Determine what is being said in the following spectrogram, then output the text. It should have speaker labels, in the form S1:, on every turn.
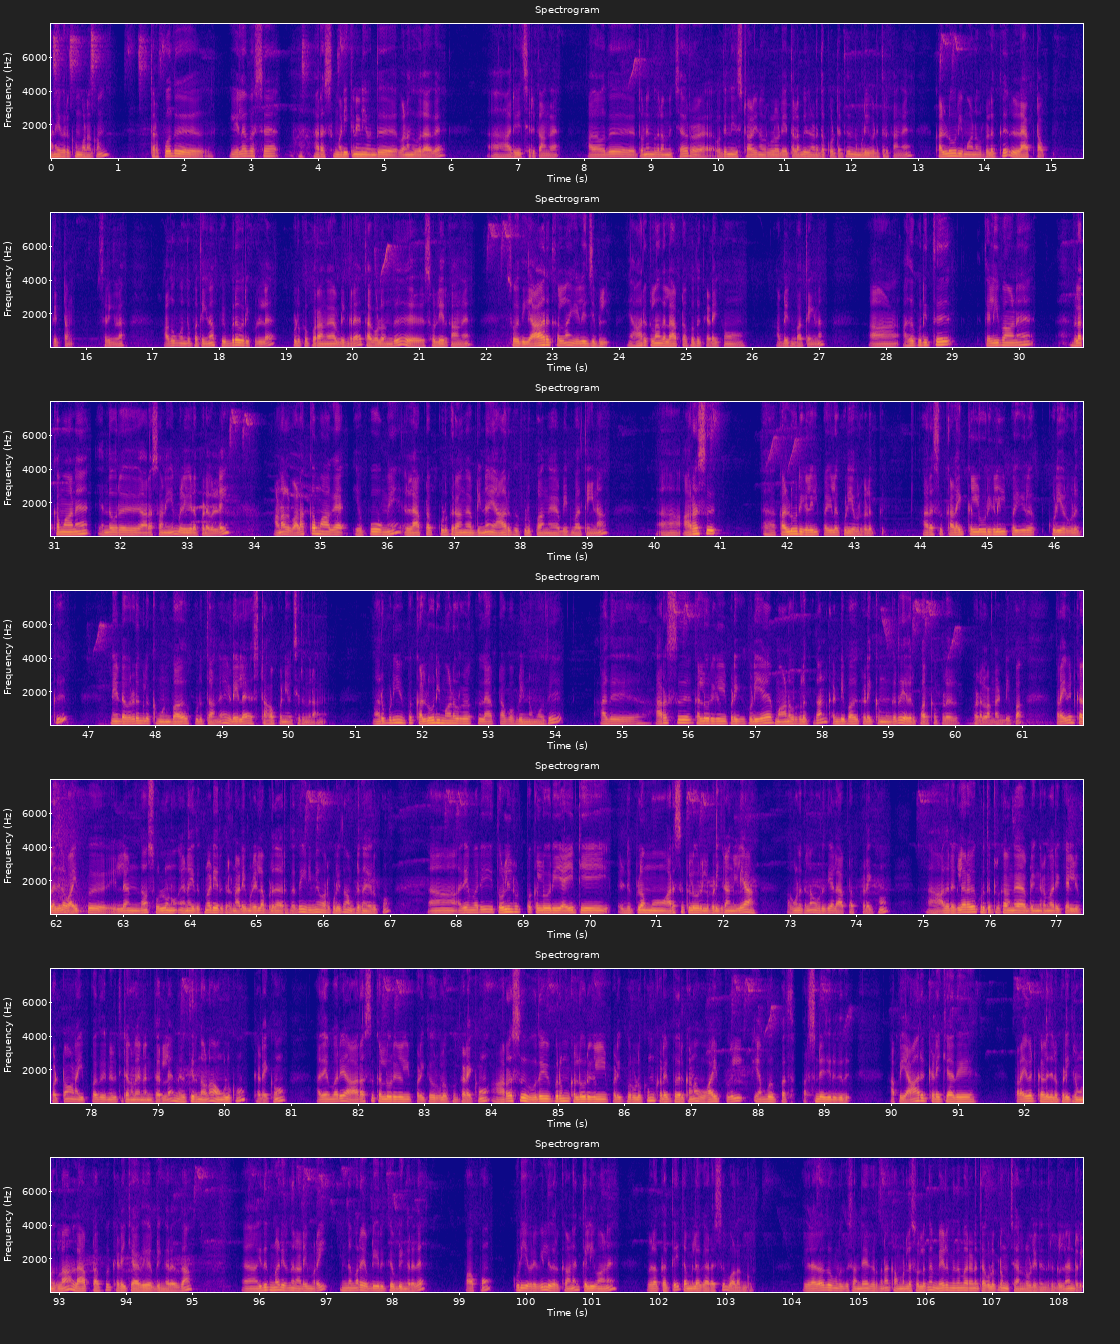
S1: அனைவருக்கும் வணக்கம். தற்போது இலவச அரசு மடிக்கணினி வந்து வழங்குவதாக அறிவிச்சிருக்காங்க. அதாவது துணை முதலமைச்சர் உதயநிதி ஸ்டாலின் அவர்களுடைய தலைமையில் நடந்த கூட்டத்தில் இந்த முடிவு எடுத்திருக்காங்க. கல்லூரி மாணவர்களுக்கு லேப்டாப் திட்டம் சரிங்களா? அதுவும் வந்து பார்த்திங்கன்னா பிப்ரவரிக்குள்ளே கொடுக்க போகிறாங்க அப்படிங்கிற தகவல் வந்து சொல்லியிருக்காங்க. ஸோ இது யாருக்கெல்லாம் எலிஜிபிள் யாருக்கெல்லாம் அந்த லேப்டாப் வந்து கிடைக்கும் அப்படின்னு பார்த்தீங்கன்னா அது குறித்து தெளிவான விளக்கமான எந்த ஒரு அரசாணையும் வெளியிடப்படவில்லை. ஆனால் வழக்கமாக எப்போவுமே லேப்டாப் கொடுக்குறாங்க அப்படின்னா யாருக்கு கொடுப்பாங்க அப்படின்னு பார்த்தீங்கன்னா அரசு கல்லூரிகளில் பயிலக்கூடியவர்களுக்கு அரசு கலைக்கல்லூரிகளில் பயிலக்கூடியவர்களுக்கு நீண்ட வருடங்களுக்கு முன்பாக கொடுத்தாங்க. இடையில ஸ்டாப் பண்ணி வச்சுருந்துறாங்க மறுபடியும் இப்போ கல்லூரி மாணவர்களுக்கு லேப்டாப் அப்படின்னும் போது அது அரசு கல்லூரிகளில் படிக்கக்கூடிய மாணவர்களுக்கு தான் கண்டிப்பாக கிடைக்கும்ங்கிறது எதிர்பார்க்கப்படுது படலாம் கண்டிப்பாக ப்ரைவேட் காலேஜில் வாய்ப்பு இல்லைன்னு தான் சொல்லணும். ஏன்னா இதுக்கு முன்னாடி இருக்கிற நடைமுறையில் அப்படி தான் இருந்தது. இனிமேல் வரக்கூடியதும் அப்படி தான் இருக்கும் அதே மாதிரி தொழில்நுட்ப கல்லூரி ஐடிஐ டிப்ளமோ அரசு கல்லூரியில் படிக்கிறாங்க இல்லையா? அவங்களுக்கெல்லாம் உறுதியாக லேப்டாப் கிடைக்கும். அது ரெகுலராகவே கொடுத்துட்ருக்காங்க அப்படிங்கிற மாதிரி கேள்விப்பட்டோம். ஆனால் இப்போ அது நிறுத்திட்டாங்களா என்னென்னு தெரில நிறுத்தியிருந்தாலும் அவங்களுக்கும் கிடைக்கும். அதே மாதிரி அரசு கல்லூரிகளில் படிக்கிறவர்களுக்கும் கிடைக்கும். அரசு உதவி பெறும் கல்லூரிகளில் படிப்பவர்களுக்கும் கிடைப்பதற்கான வாய்ப்புகள் எண்பது பர்ஸ் பர்சன்டேஜ் இருக்குது. அப்போ யாருக்கு கிடைக்காது? ப்ரைவேட் காலேஜில் படிக்கிறவங்களுக்கெல்லாம் லேப்டாப்பு கிடைக்காது அப்படிங்கிறது தான் இதுக்கு முன்னாடி இருந்த நடைமுறை. இந்த முறை எப்படி இருக்குது அப்படிங்கிறத பார்ப்போம். கூடிய விரைவில் இதற்கான தெளிவான விளக்கத்தை தமிழக அரசு வழங்கும். இதில் ஏதாவது உங்களுக்கு சந்தேகம் இருந்ததுன்னா கமெண்ட்டில் சொல்லுங்கள் மேலும் இது மாதிரியான தகவலுக்கு நம்ம சேனலோடு இணைந்திருங்கள். நன்றி.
